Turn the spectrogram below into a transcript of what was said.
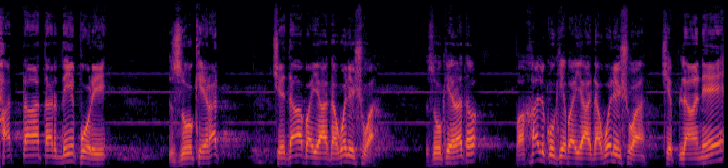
حتی تر دې پورې ذکرت چې دا به یادولې شوه ذکرت په خلکو کې به یادولې شوه چې پلانې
